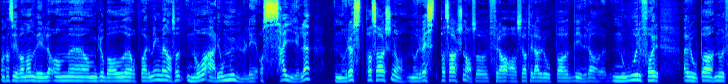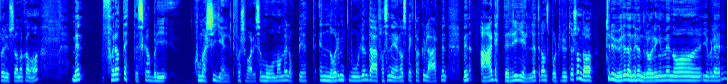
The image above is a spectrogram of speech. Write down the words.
Man kan si hva man vil om, eh, om global oppvarming, men altså, nå er det jo mulig å seile Nordøstpassasjen og Nordvestpassasjen, altså fra Asia til Europa, videre nord for Europa, nord for Russland og Canada. Men for at dette skal bli kommersielt forsvarlig, så må man vel opp i et enormt volum. Det er fascinerende og spektakulært, men, men, er dette reelle transportruter som da truer denne hundreåringen vi nå jubilerer?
